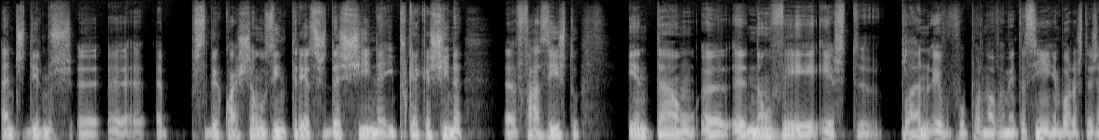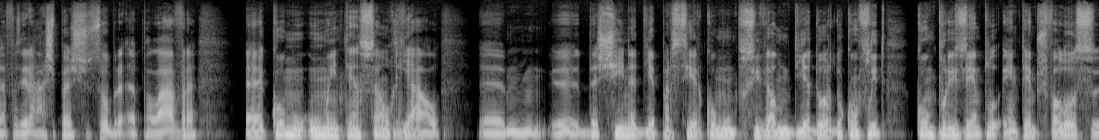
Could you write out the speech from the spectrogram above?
antes de irmos uh, uh, a perceber quais são os interesses da China e porque é que a China uh, faz isto, então uh, não vê este plano, eu vou pôr novamente assim, embora esteja a fazer aspas sobre a palavra, como uma intenção real da China de aparecer como um possível mediador do conflito, como por exemplo, em tempos falou-se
